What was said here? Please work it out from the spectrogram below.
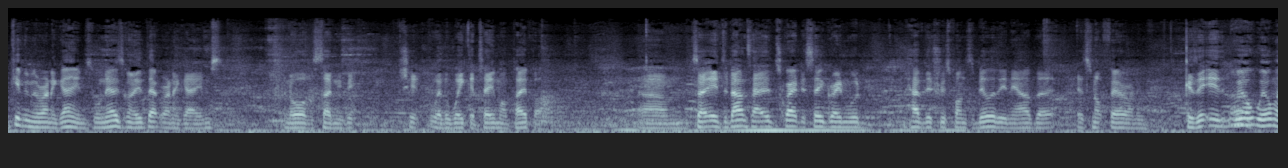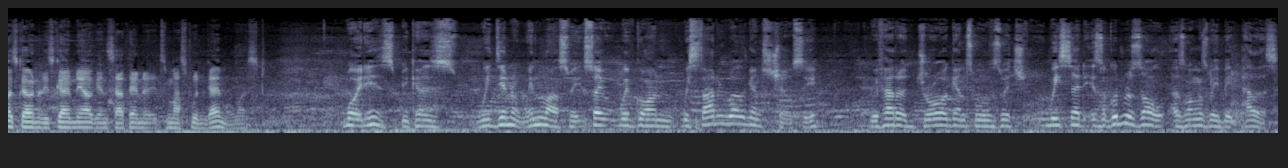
give him a run of games. Well, now he's going to hit that run of games, and all of a sudden you think, shit, we're the weaker team on paper. Um, so it's a balance. It's great to see Greenwood have this responsibility now, but it's not fair on him because it, we, we almost go into this game now against Southampton. It's a must-win game almost. Well, it is because we didn't win last week. So we've gone. We started well against Chelsea. We've had a draw against Wolves, which we said is a good result as long as we beat Palace.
